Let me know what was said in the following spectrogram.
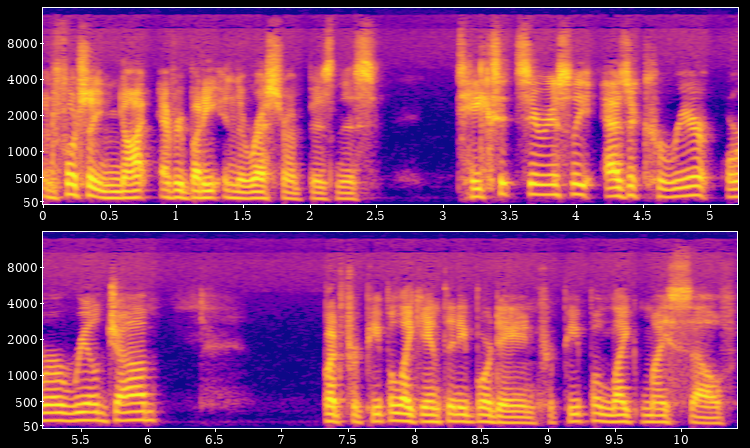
unfortunately, not everybody in the restaurant business takes it seriously as a career or a real job. But for people like Anthony Bourdain, for people like myself,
